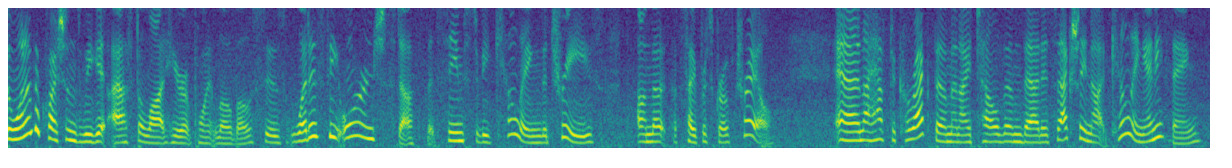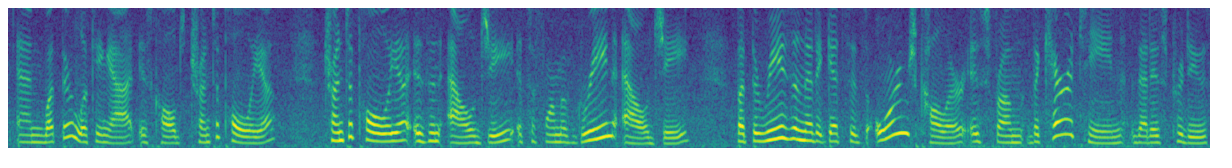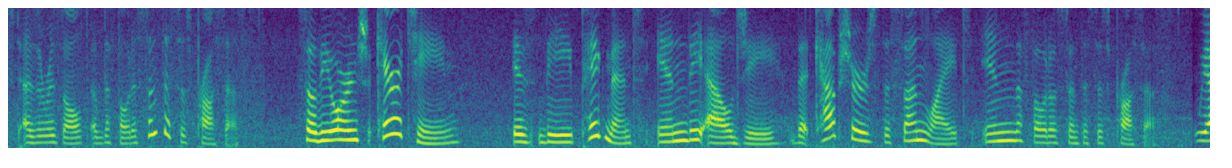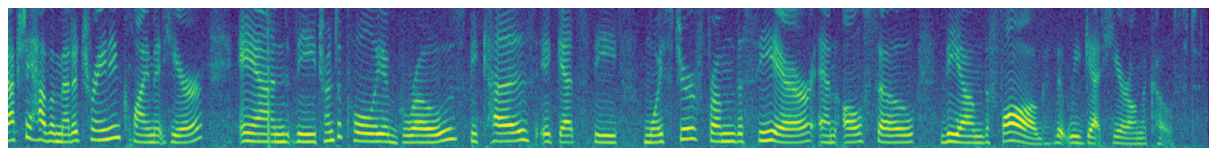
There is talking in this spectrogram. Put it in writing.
So one of the questions we get asked a lot here at Point Lobos is what is the orange stuff that seems to be killing the trees on the Cypress Grove Trail? And I have to correct them and I tell them that it's actually not killing anything and what they're looking at is called Trentepohlia. Trentepohlia is an algae, it's a form of green algae, but the reason that it gets its orange color is from the carotene that is produced as a result of the photosynthesis process. So the orange carotene is the pigment in the algae that captures the sunlight in the photosynthesis process. We actually have a Mediterranean climate here and the Trentepohlia grows because it gets the moisture from the sea air and also the, um, the fog that we get here on the coast.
